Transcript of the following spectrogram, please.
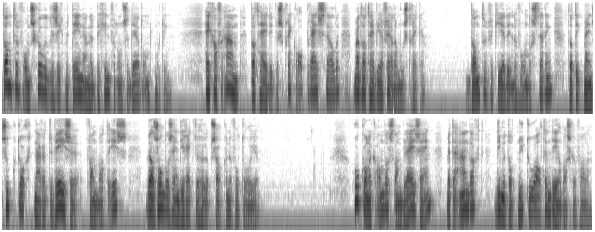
Dante verontschuldigde zich meteen aan het begin van onze derde ontmoeting. Hij gaf aan dat hij de gesprekken op prijs stelde, maar dat hij weer verder moest trekken. Dante verkeerde in de veronderstelling dat ik mijn zoektocht naar het wezen van wat is, wel zonder zijn directe hulp zou kunnen voltooien. Hoe kon ik anders dan blij zijn met de aandacht die me tot nu toe al ten deel was gevallen?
